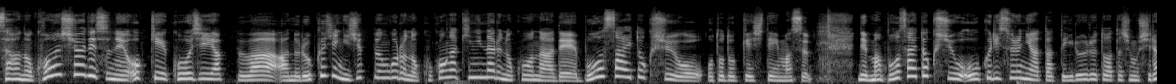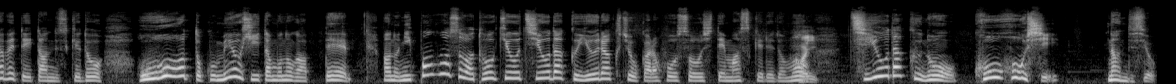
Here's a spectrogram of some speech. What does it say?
さあ、あの、今週ですね、OK 工事アップは、あの、6時20分頃のここが気になるのコーナーで、防災特集をお届けしています。で、まあ、防災特集をお送りするにあたって、いろいろと私も調べていたんですけど、おーっとこう目を引いたものがあって、あの、日本放送は東京千代田区有楽町から放送してますけれども、はい千代田区の広報誌なんですよ。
